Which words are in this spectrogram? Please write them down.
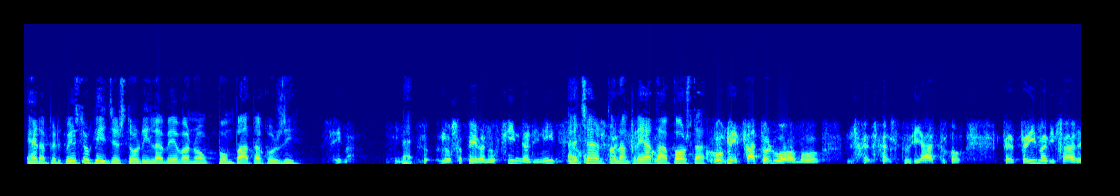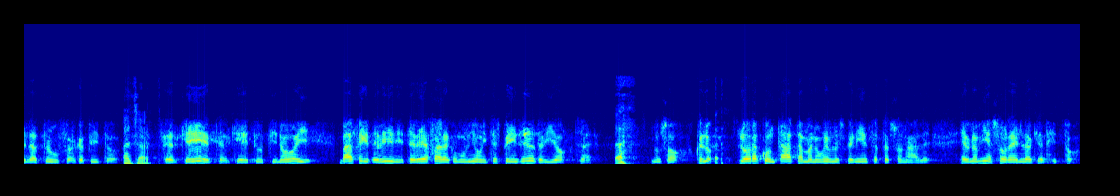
era per questo che i gestori l'avevano pompata così. Sì, ma eh. lo sapevano fin dall'inizio. Eh certo, l'hanno creata apposta. Come è fatto l'uomo, l'ha studiato per prima di fare la truffa, capito? Eh certo. Perché? Perché tutti noi, basta che te vedi, te vai a fare la comunione, te spese da trio, cioè, eh. non so, quello, l'ho raccontata ma non è un'esperienza personale è una mia sorella che ha detto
